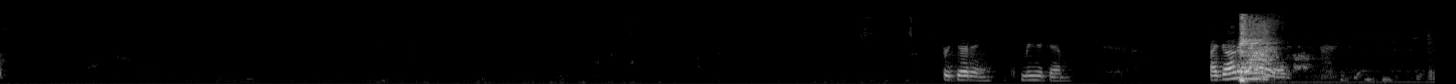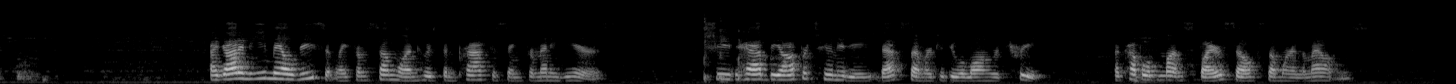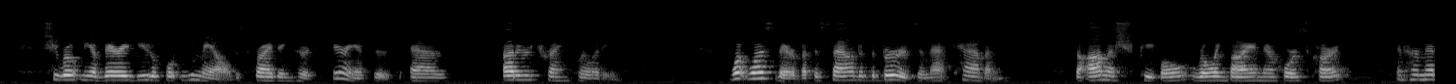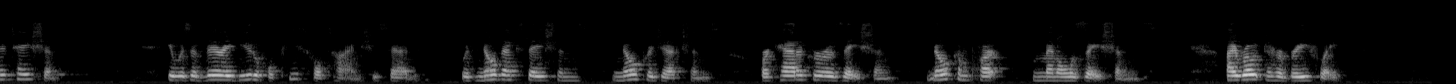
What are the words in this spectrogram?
forgetting. It's me again. I got an email. I got an email recently from someone who's been practicing for many years. She'd had the opportunity that summer to do a long retreat, a couple of months by herself somewhere in the mountains. She wrote me a very beautiful email describing her experiences as utter tranquility. What was there but the sound of the birds in that cabin, the Amish people rolling by in their horse cart, and her meditation. It was a very beautiful, peaceful time, she said, with no vexations, no projections, or categorization, no compartmentalizations. I wrote to her briefly,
